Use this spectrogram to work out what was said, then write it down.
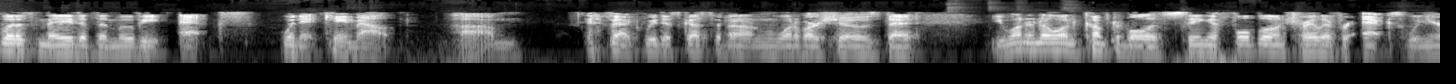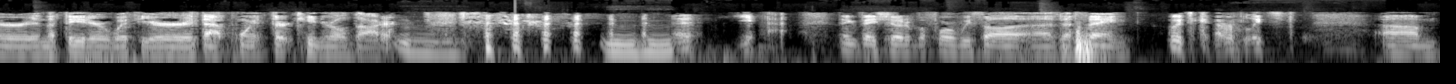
was made of the movie X when it came out. Um, in fact, we discussed it on one of our shows that you want to know uncomfortable is seeing a full blown trailer for X when you're in the theater with your at that point 13 year old daughter. hmm yeah, I think they showed it before we saw uh, the thing, which got released. Um,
